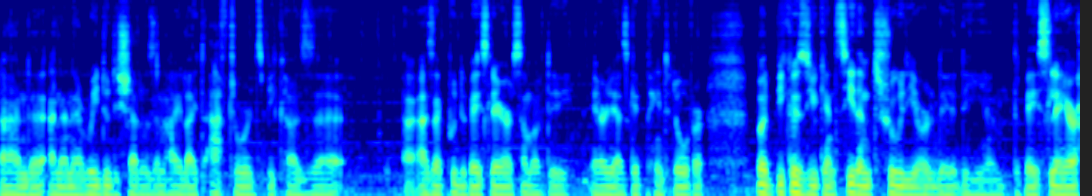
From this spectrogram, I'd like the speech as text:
and uh, and then I redo the shadows and highlight afterwards because uh, as I put the base layer some of the areas get painted over but because you can see them through the or the the, um, the base layer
